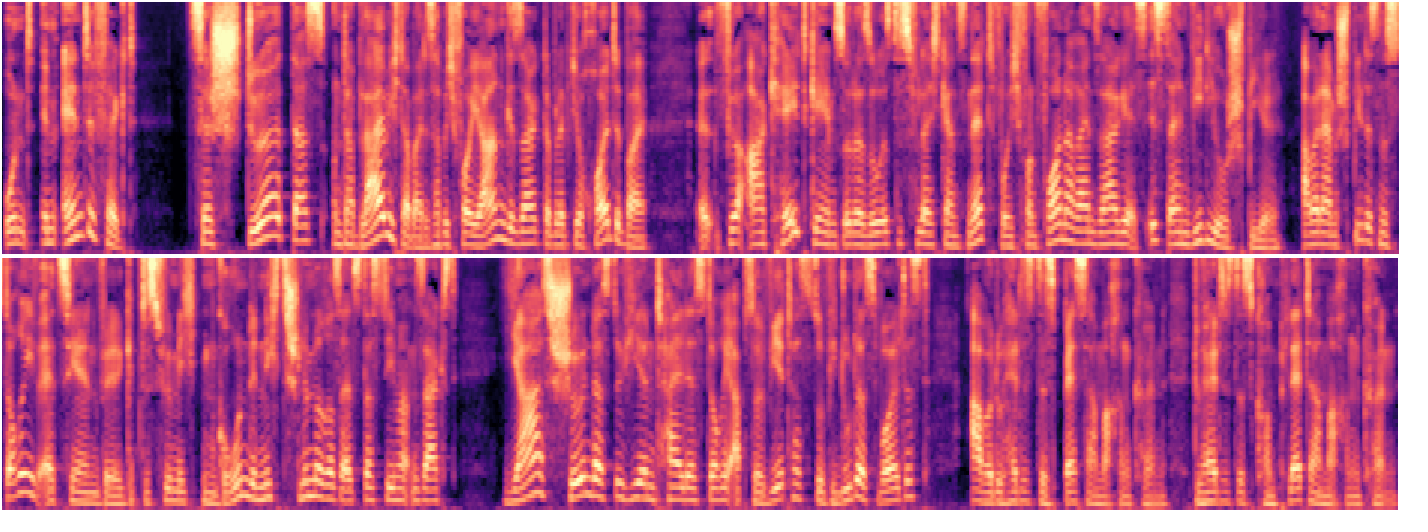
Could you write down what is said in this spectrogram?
Und im Endeffekt zerstört das, und da bleibe ich dabei, das habe ich vor Jahren gesagt, da bleibe ich auch heute bei, äh, für Arcade-Games oder so ist es vielleicht ganz nett, wo ich von vornherein sage, es ist ein Videospiel. Aber in einem Spiel, das eine Story erzählen will, gibt es für mich im Grunde nichts Schlimmeres, als dass du jemandem sagst, ja, ist schön, dass du hier einen Teil der Story absolviert hast, so wie du das wolltest, aber du hättest es besser machen können. Du hättest es kompletter machen können.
